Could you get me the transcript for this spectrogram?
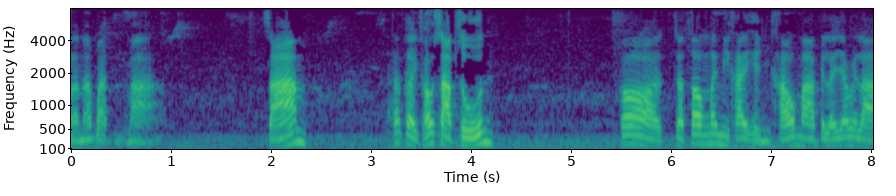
รณบัตรมาสามถ้าเกิดเขาสาบสูญ ก็จะต้องไม่มีใครเห็นเขามาเป็นระยะเวลา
